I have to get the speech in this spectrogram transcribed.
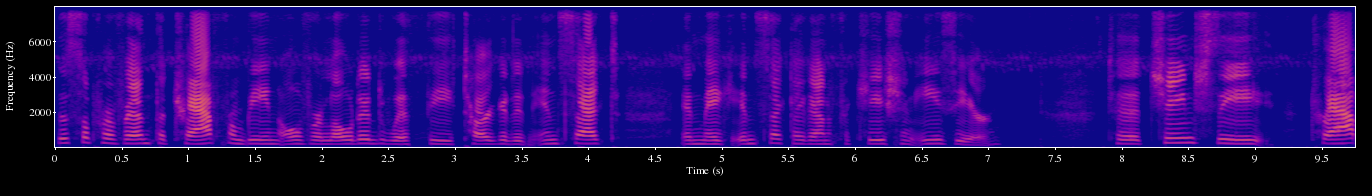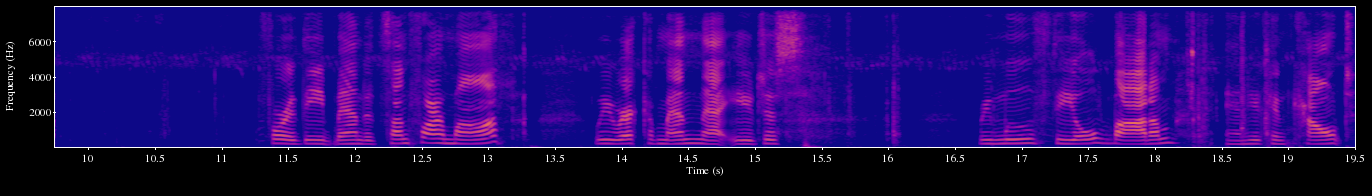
This will prevent the trap from being overloaded with the targeted insect and make insect identification easier. To change the trap for the banded sunflower moth, we recommend that you just remove the old bottom and you can count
